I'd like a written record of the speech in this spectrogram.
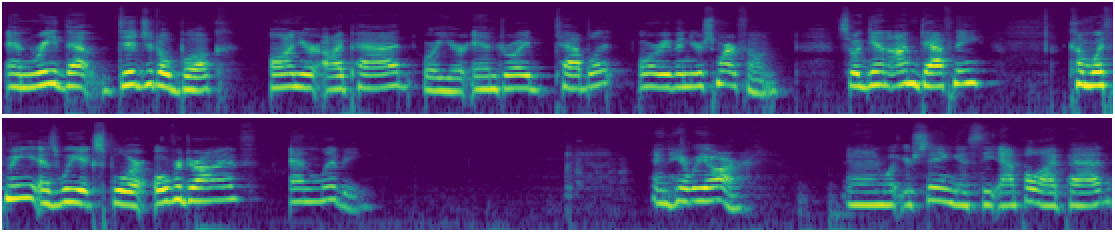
and read that digital book on your iPad or your Android tablet or even your smartphone. So, again, I'm Daphne. Come with me as we explore Overdrive and Libby. And here we are. And what you're seeing is the Apple iPad.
